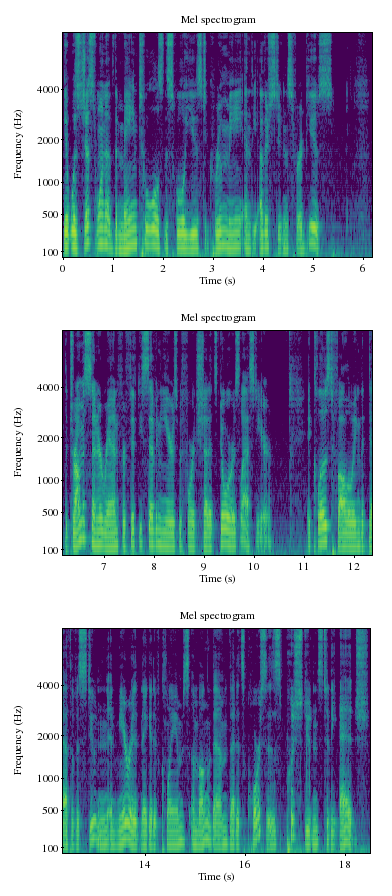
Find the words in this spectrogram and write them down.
It was just one of the main tools the school used to groom me and the other students for abuse. The Drama Center ran for 57 years before it shut its doors last year. It closed following the death of a student and myriad negative claims, among them that its courses push students to the edge.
